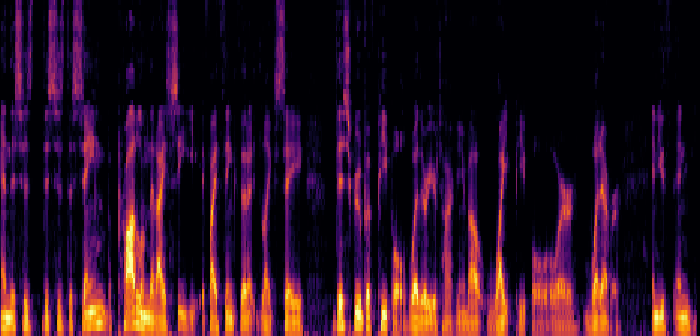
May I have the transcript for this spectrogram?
and this is this is the same problem that I see if I think that like say this group of people, whether you're talking about white people or whatever, and you and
